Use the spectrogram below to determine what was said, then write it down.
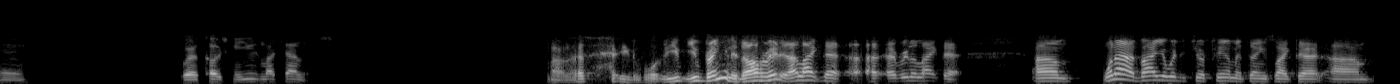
and where a coach can use my talents. Oh, that's you. You bringing it already. I like that. I, I really like that. Um, when I evaluated your film and things like that, um,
